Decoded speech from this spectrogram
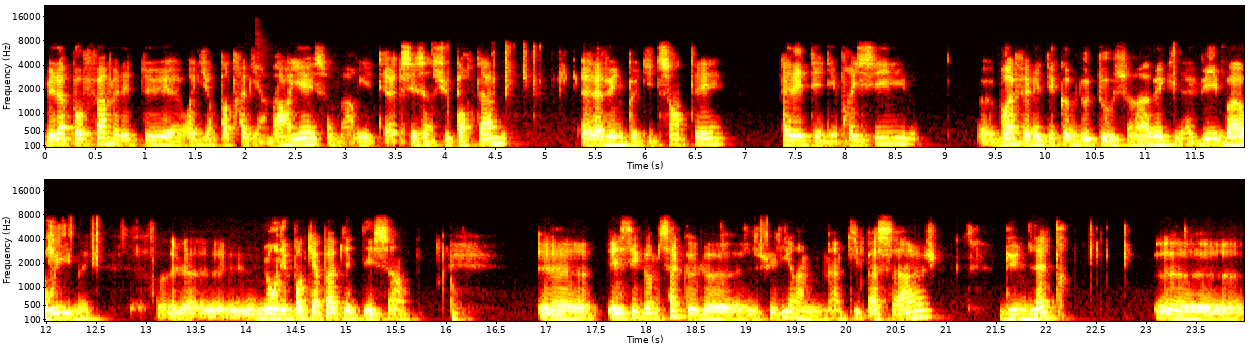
Mais la pauvre femme, elle était, on va dire, pas très bien mariée, son mari était assez insupportable, elle avait une petite santé, elle était dépressive, euh, bref, elle était comme nous tous, hein, avec la vie, bah oui, mais euh, nous, on n'est pas capable d'être des saints. Euh, et c'est comme ça que le, je vais lire un, petit passage d'une lettre euh,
